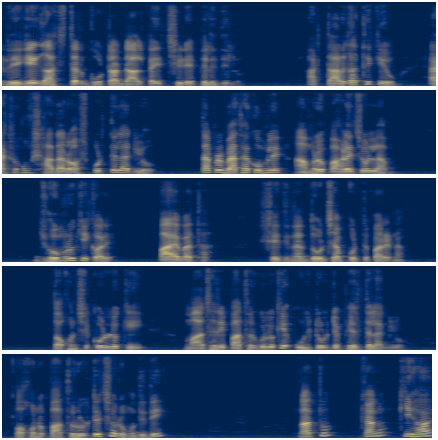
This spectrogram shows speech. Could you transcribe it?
রেগে গাছটার গোটা ডালটাই ছিঁড়ে ফেলে দিল। আর তার গা থেকেও একরকম সাদা রস পড়তে লাগল। তারপর ব্যথা কমলে আমরাও পাহাড়ে চললাম। ঝুমরু কি করে? পায়ে ব্যথা। সেদিন আর দৌড়ঝাঁপ করতে পারে না। তখন সে করল কি? মাঝারি পাথরগুলোকে উল্টে উল্টে ফেলতে লাগল। কখনো পাথর উল্টেছ রমদিদি? না তো? কেন? কি হয়?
